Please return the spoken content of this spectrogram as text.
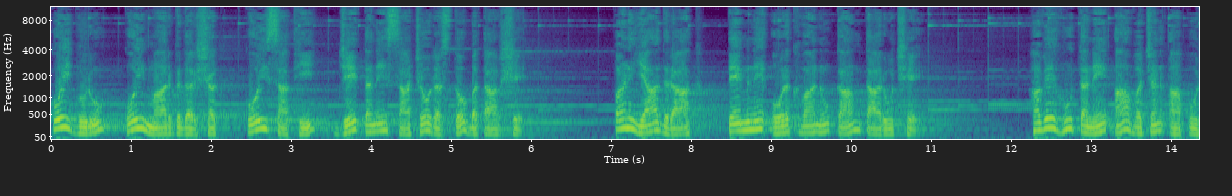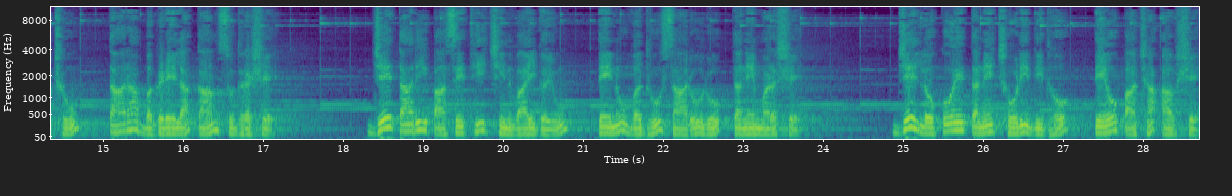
કોઈ ગુરુ, કોઈ માર્ગદર્શક, કોઈ સાથી, જે તને સાચો રસ્તો બતાવશે. પણ યાદ રાખ, તેમને ઓળખવાનું કામ તારું છે. હવે હું તને આ વચન આપું છું તારા બગડેલા કામ સુધરશે. જે તારી પાસેથી છીનવાઈ ગયું, તેનું વધુ સારું રૂપ તને મળશે. જે લોકોએ તને છોડી દીધો, તેઓ પાછા આવશે.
